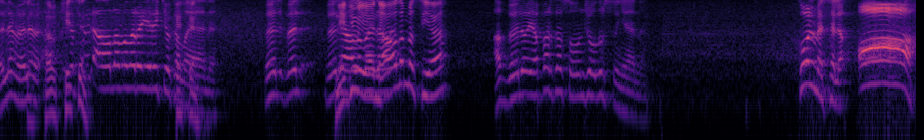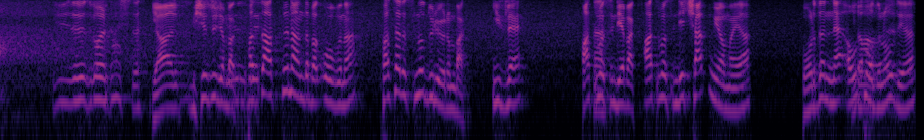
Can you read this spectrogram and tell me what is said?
Öyle mi öyle mi? Tabii, Abi kesin. Böyle ağlamalara gerek yok Kesin. ama yani. Böyle böyle böyle Ne diyor ya? Ne ağlaması ya? Abi böyle yaparsan sonuncu olursun yani. Gol mesela. Aa! %100 gol kaçtı. Ya bir şey söyleyeceğim bak pası attığın anda bak Owen'a pas arasında duruyorum bak. İzle. Atmasın diye bak. Atmasın diye çarpmıyor ama ya. Orada ne out mu oldu ne oldu ya?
